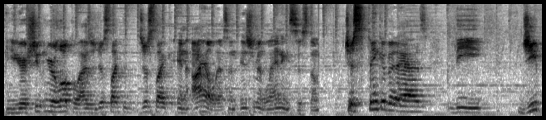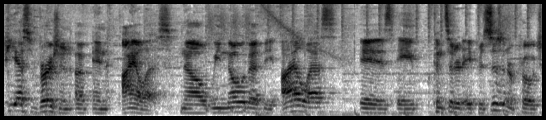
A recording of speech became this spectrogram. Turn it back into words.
You're shooting your localizer just like the, just like an ILS, an instrument landing system. Just think of it as the GPS version of an ILS. Now we know that the ILS is a considered a precision approach,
